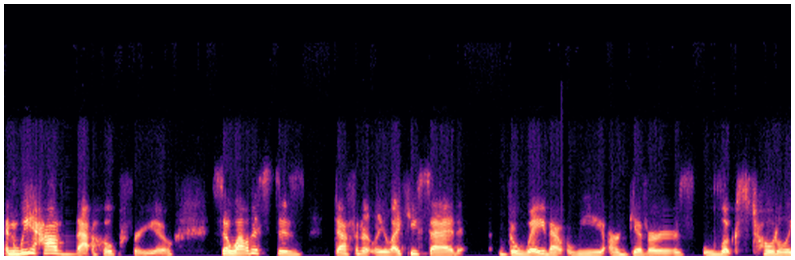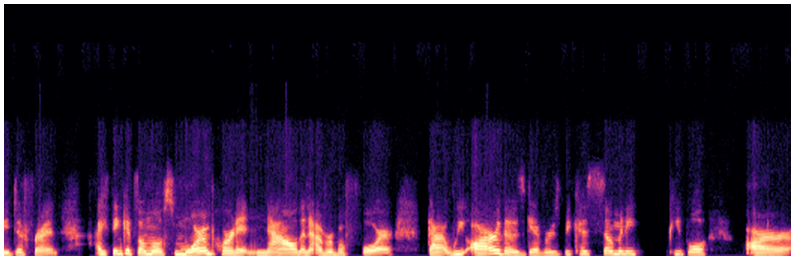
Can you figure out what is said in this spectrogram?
And we have that hope for you. So while this is definitely, like you said, the way that we are givers looks totally different. I think it's almost more important now than ever before that we are those givers because so many people are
